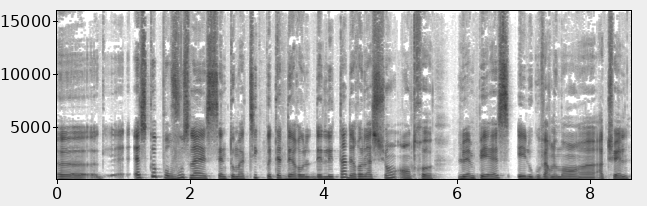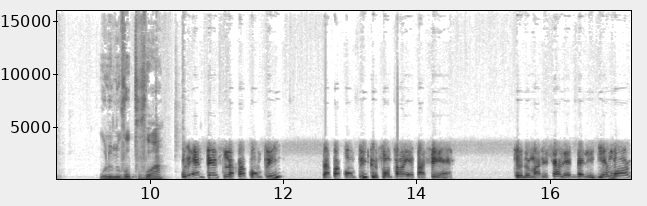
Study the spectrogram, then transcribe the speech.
Est-ce que pour vous, cela est symptomatique peut-être de l'état des relations entre le MPS et le gouvernement actuel ou le nouveau pouvoir? Le MPS n'a pas compris, n'a pas compris que son temps est passé. Hein que le maréchal est bel et bien mort.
